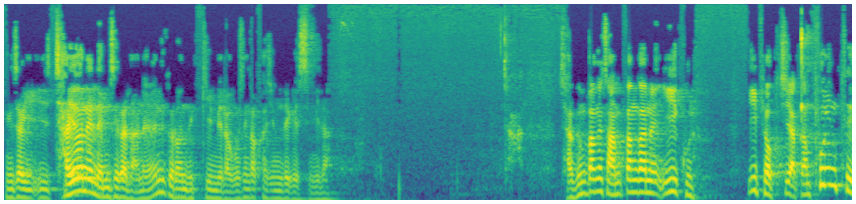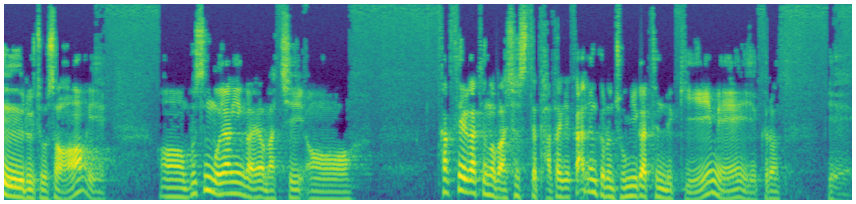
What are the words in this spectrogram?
굉장히 이 자연의 냄새가 나는 그런 느낌이라고 생각하시면 되겠습니다. 자, 작은 방에서 안방 가는 이, 골- 이 벽지 약간 포인트를 줘서 예. 어, 무슨 모양인가요? 마치 어, 칵테일 같은 거 마셨을 때 바닥에 까는 그런 종이 같은 느낌의 예, 그런 예,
